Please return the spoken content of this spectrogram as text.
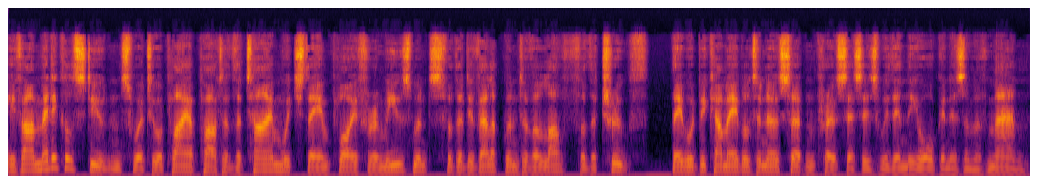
If our medical students were to apply a part of the time which they employ for amusements for the development of a love for the truth, they would become able to know certain processes within the organism of man,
